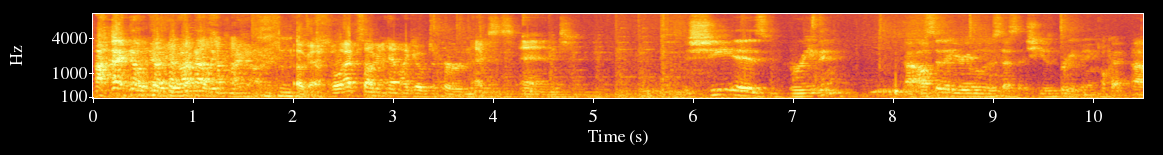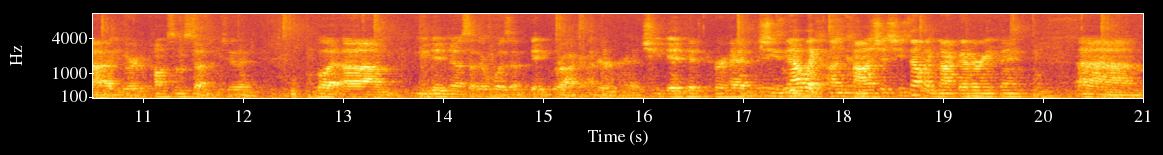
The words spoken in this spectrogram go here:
I don't know you. I'm not leaving my daughter. Okay. Well, after talking to him, I go to her next, and She is breathing. Uh, I'll say that you're able to assess that she is breathing. Okay. Uh, you were to pump some stuff into it, but um, you did notice that there was a big rock under her head. She did hit her head. She's not like unconscious. She's not like knocked out or anything. Um,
